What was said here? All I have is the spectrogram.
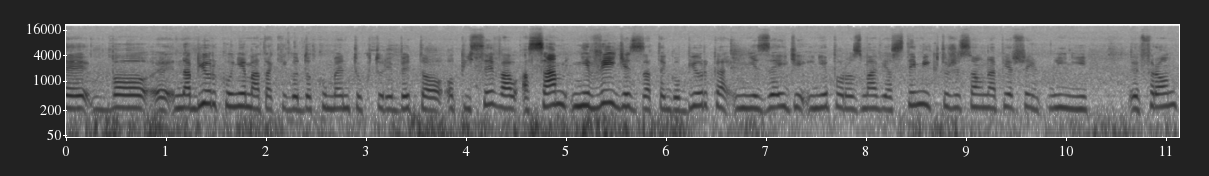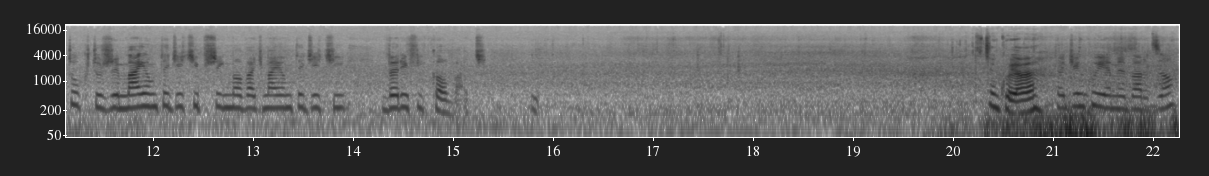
bo e, na biurku nie ma takiego dokumentu, który by to opisywał, a sam nie wyjdzie za tego biurka i nie zejdzie i nie porozmawia z tymi, którzy są na pierwszej linii frontu, którzy mają te dzieci przyjmować, mają te dzieci weryfikować. Dziękujemy. Dziękujemy bardzo.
